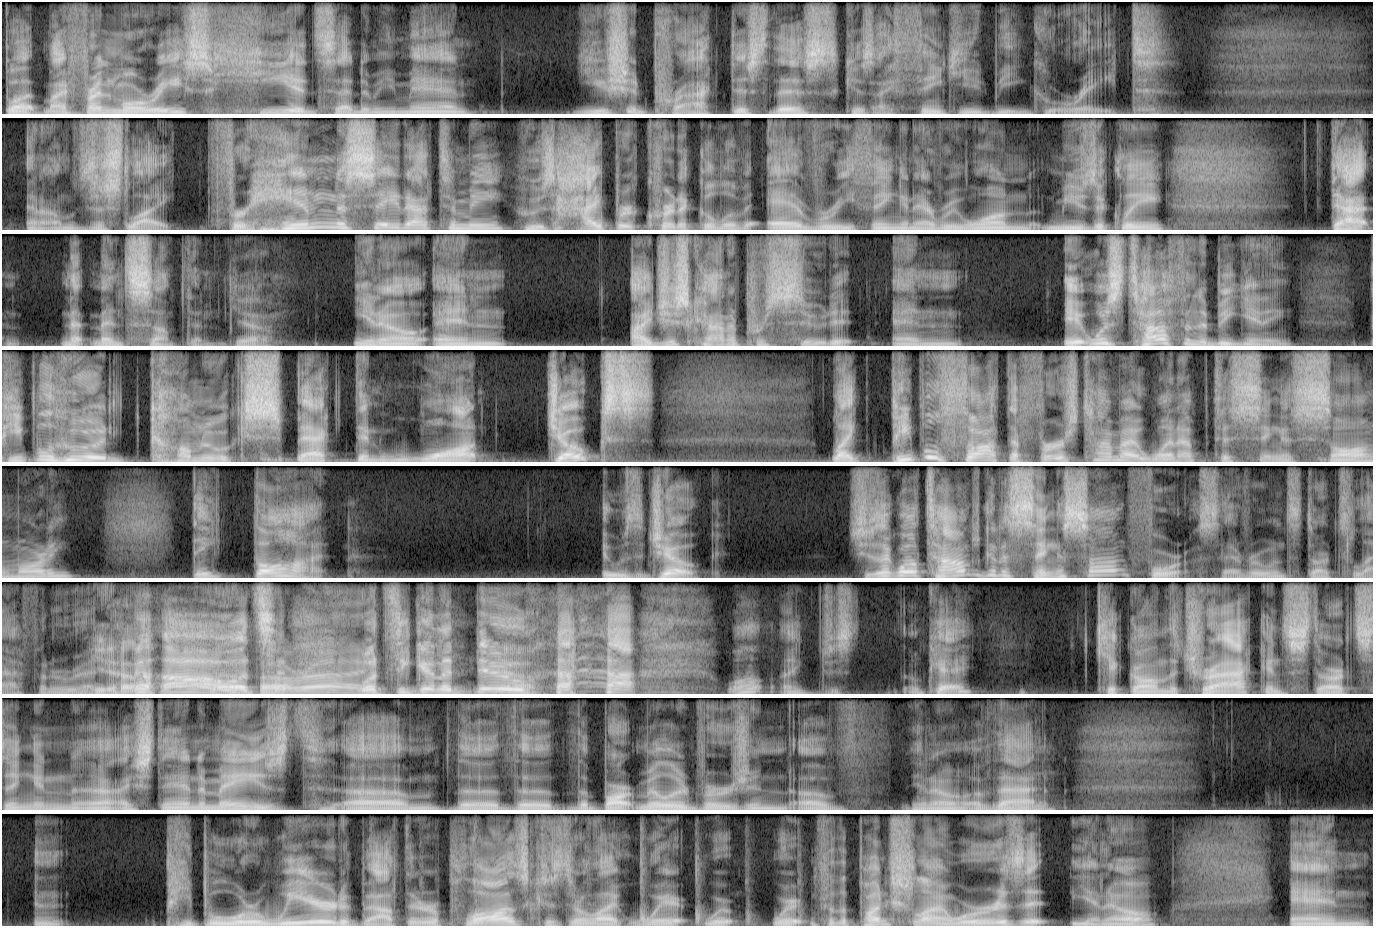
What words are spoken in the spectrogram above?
but my friend Maurice, he had said to me, man, you should practice this because I think you'd be great. And I'm just like, for him to say that to me, who's hypercritical of everything and everyone musically, that that meant something. Yeah. You know, and I just kind of pursued it. And it was tough in the beginning. People who had come to expect and want jokes, like people thought the first time I went up to sing a song, Marty, they thought it was a joke. She's like, "Well, Tom's going to sing a song for us." Everyone starts laughing already. Yeah. oh, what's right. what's he going to do? Yeah. well, I just okay, kick on the track and start singing. Uh, I stand amazed. Um, the the the Bart Millard version of you know of that. Mm-hmm. And people were weird about their applause because they're like, "Where, where, where for the punchline? Where is it?" You know, and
